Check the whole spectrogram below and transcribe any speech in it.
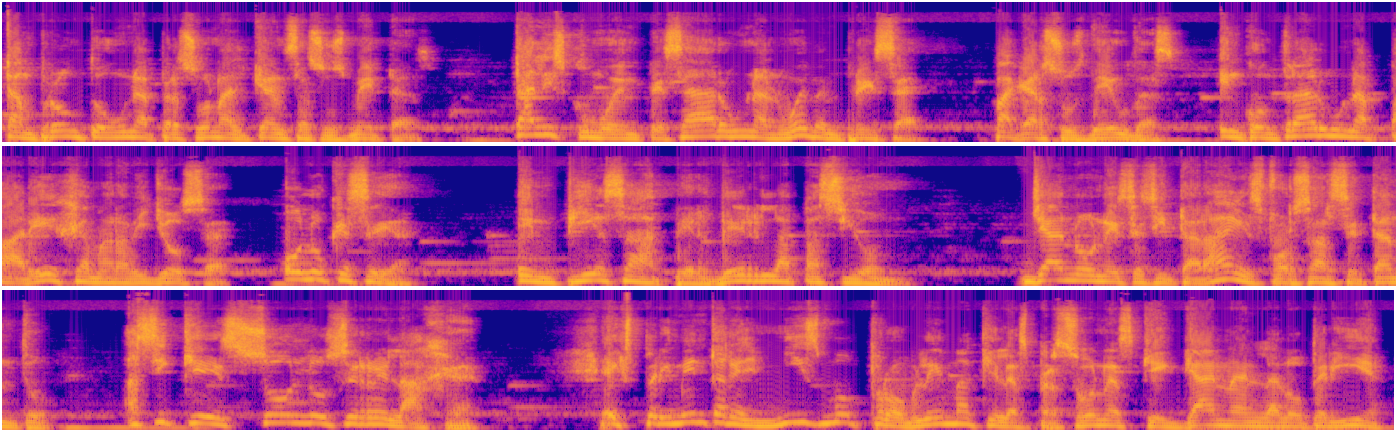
Tan pronto una persona alcanza sus metas, tales como empezar una nueva empresa, pagar sus deudas, encontrar una pareja maravillosa o lo que sea, empieza a perder la pasión. Ya no necesitará esforzarse tanto, así que solo se relaja. Experimentan el mismo problema que las personas que ganan la lotería,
